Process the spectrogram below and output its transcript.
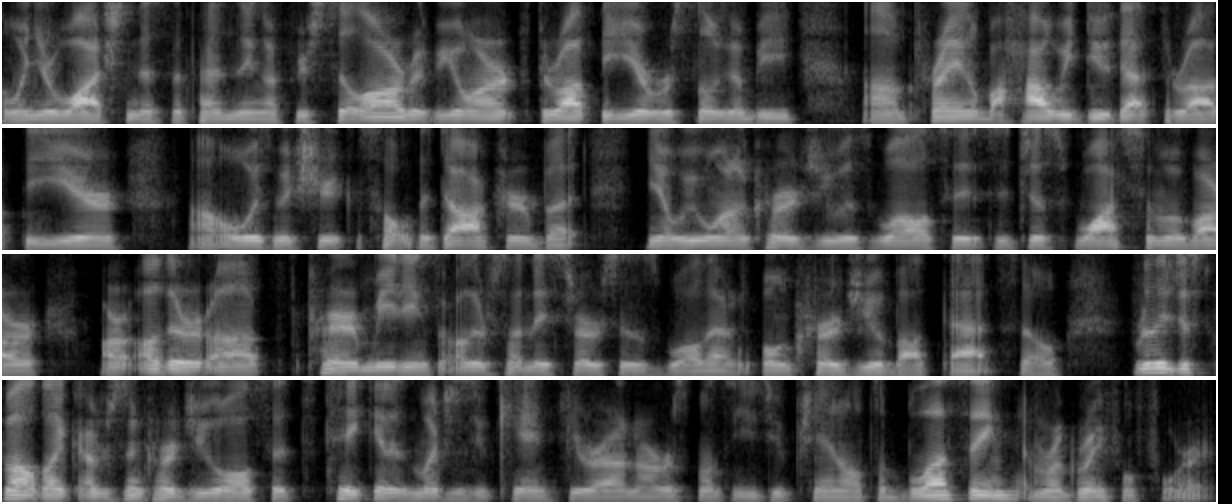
uh, when you're watching this, depending if you still are, maybe you aren't, throughout the year, we're still going to be um, praying about how we do that throughout the year. Uh, always make sure you consult the doctor, but, you know, we want to encourage you as well to, to just watch some of our our other uh, prayer meetings, other Sunday services as well that will encourage you about that. So really just felt like I just encourage you also to to take in as much as you can here on our Resplendency YouTube channel. It's a blessing and we're grateful for it.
